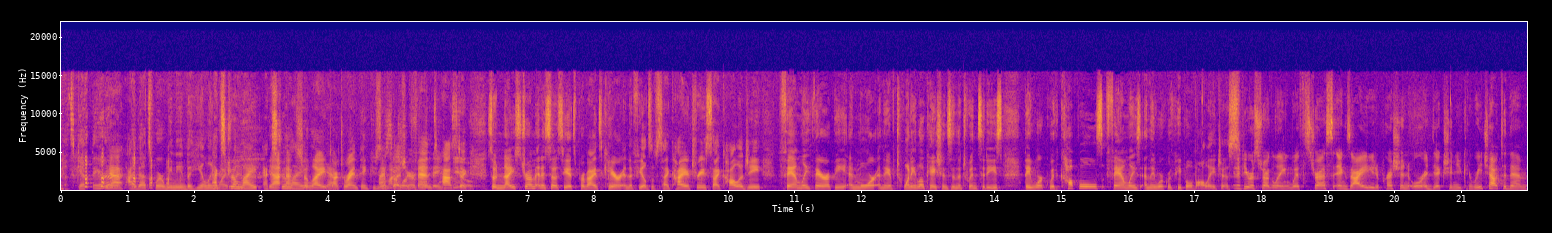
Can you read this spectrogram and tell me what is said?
let's get there. Yeah. I, that's where we need the healing. white Extra light, extra yeah, extra light. light. Yeah. Dr. Ryan, thank you so My much. pleasure. Wonderful, thank Fantastic. you. So Nystrom and Associates provides care in the fields of psychiatry, psychology, family therapy, and more. And they have 20 locations in the Twin Cities. They work with couples, families, and they work with people of all ages. And if you are struggling with stress, anxiety, depression, or addiction, you can reach out to them,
